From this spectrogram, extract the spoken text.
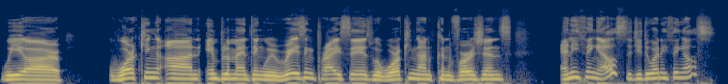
We are working on implementing. We're raising prices. We're working on conversions anything else? Did you do anything else?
